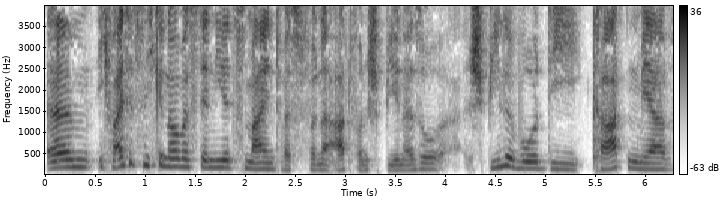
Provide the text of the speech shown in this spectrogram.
Ähm, ich weiß jetzt nicht genau, was der Nils meint, was für eine Art von Spielen. Also Spiele, wo die Karten mehr,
